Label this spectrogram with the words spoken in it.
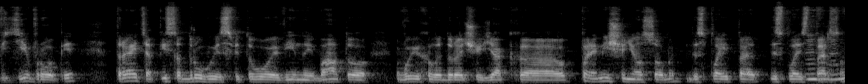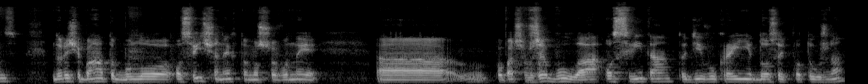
в Європі. Третя, після Другої світової війни, багато виїхали, до речі, як е, переміщені особи, displaced, displaced persons. До речі, багато було освічених, тому що вони. Е, По-перше, вже була освіта тоді в Україні досить потужна,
